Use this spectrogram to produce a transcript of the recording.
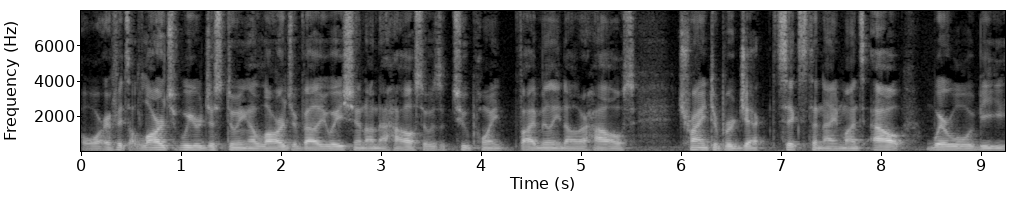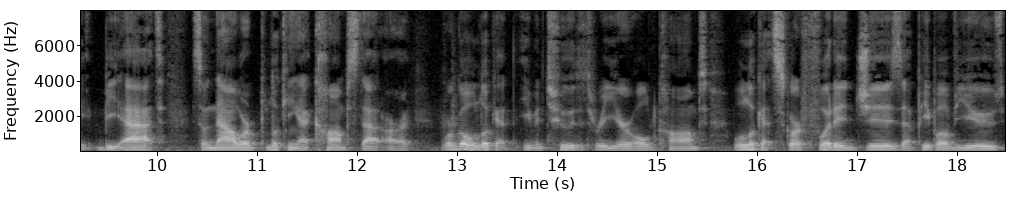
or if it's a large we were just doing a large evaluation on the house it was a 2.5 million dollar house trying to project six to nine months out where will we be be at. So now we're looking at comps that are we'll go look at even two to three year old comps. We'll look at square footages that people have used.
